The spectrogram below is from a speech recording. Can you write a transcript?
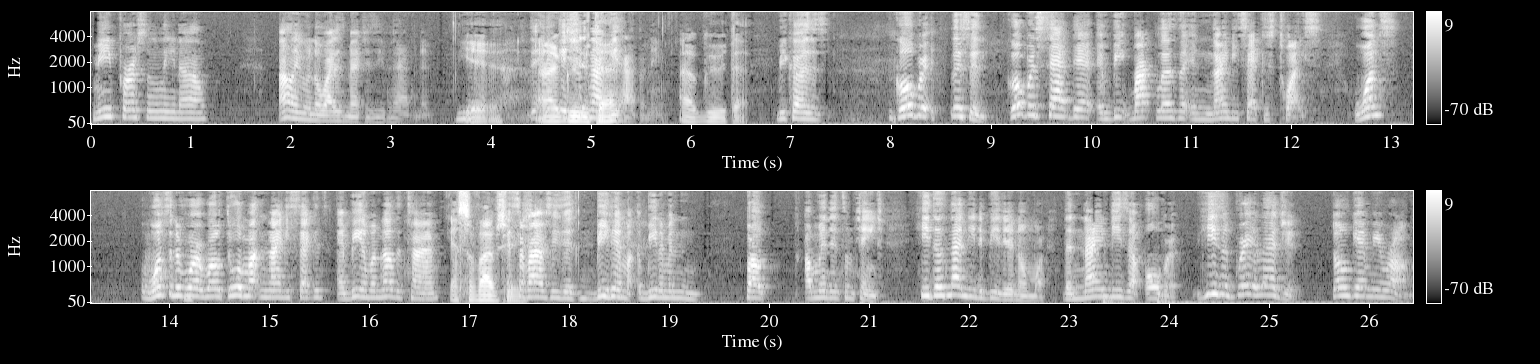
Me personally, now, I don't even know why this match is even happening. yeah. It, I it agree should with not be that. happening I agree with that. because Goldberg. Listen, Goldberg sat there and beat Brock Lesnar in 90 seconds twice. Once, once in the Royal Rumble, threw him out in 90 seconds, and beat him another time. Yeah, And Series. Survivor Series just beat him, beat him in about a minute and some change. He does not need to be there no more. The 90s are over. He's a great legend. Don't get me wrong,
